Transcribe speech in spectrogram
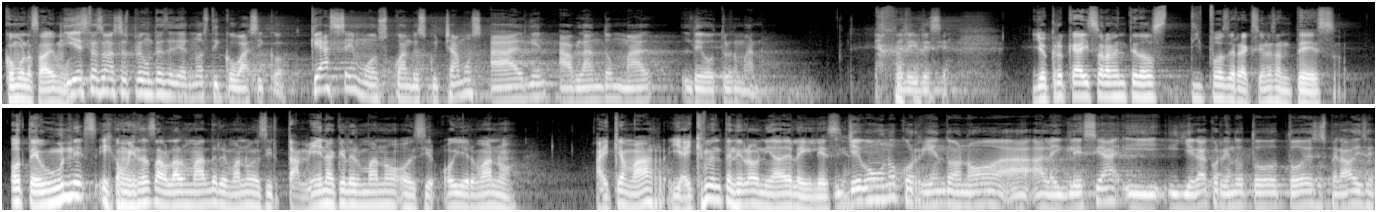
¿Cómo lo sabemos? Y estas son las tres preguntas de diagnóstico básico. ¿Qué hacemos cuando escuchamos a alguien hablando mal de otro hermano de la iglesia? Yo creo que hay solamente dos tipos de reacciones ante eso. O te unes y comienzas a hablar mal del hermano, decir también aquel hermano, o decir, oye hermano, hay que amar y hay que mantener la unidad de la iglesia. Llegó uno corriendo ¿no? a, a la iglesia y, y, llega corriendo todo, todo desesperado dice,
